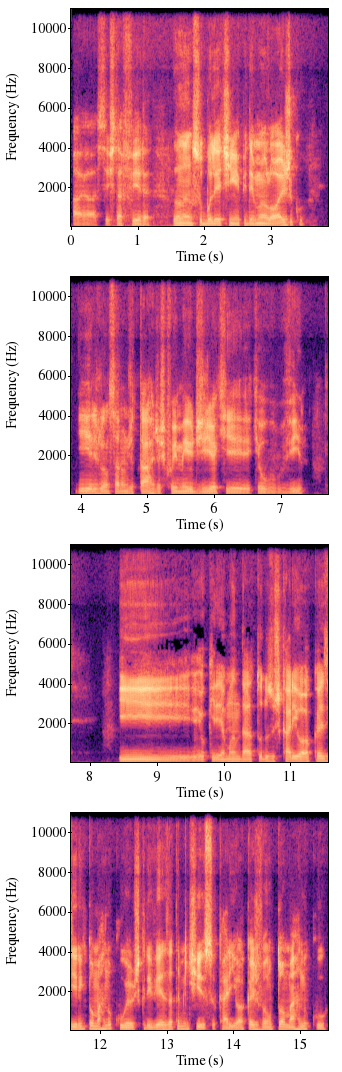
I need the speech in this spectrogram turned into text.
a sexta-feira, lanço o boletim epidemiológico. E eles lançaram de tarde, acho que foi meio-dia que, que eu vi. E eu queria mandar todos os cariocas irem tomar no cu. Eu escrevi exatamente isso. Cariocas vão tomar no cu.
